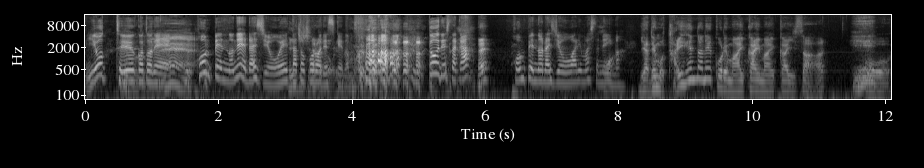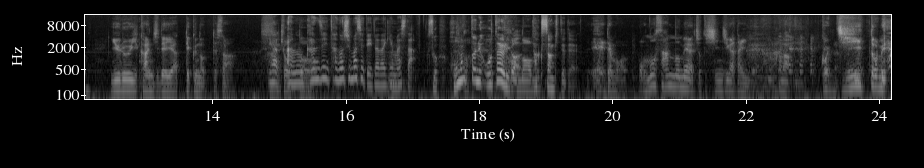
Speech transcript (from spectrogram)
よっということで、本編のねラジオを終えたところですけども。どうでしたか？え？本編のラジオ終わりましたね今。いやでも大変だねこれ毎回毎回さ。こうゆるい感じでやっていくのってさいやあの完全に楽しませていただきました、そう本当にお便りがたくさん来てて。えーでも小野さんの目はちょっと信じがたいんだよな。これじーっと目。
